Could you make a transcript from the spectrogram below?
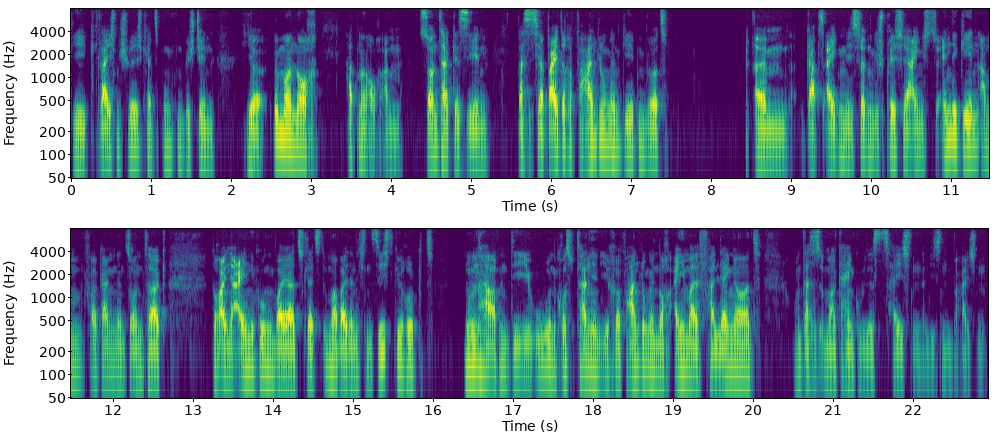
die gleichen Schwierigkeitspunkte bestehen hier immer noch. Hat man auch am Sonntag gesehen, dass es ja weitere Verhandlungen geben wird. Ähm, Gab es eigentlich, sollten Gespräche ja eigentlich zu Ende gehen am vergangenen Sonntag. Doch eine Einigung war ja zuletzt immer weiter nicht in Sicht gerückt. Nun haben die EU und Großbritannien ihre Verhandlungen noch einmal verlängert und das ist immer kein gutes Zeichen in diesen Bereichen.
